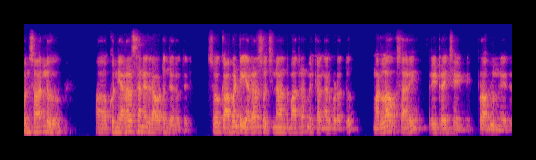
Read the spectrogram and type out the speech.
కొన్నిసార్లు కొన్ని ఎర్రర్స్ అనేది రావటం జరుగుతుంది. సో కాబట్టి ఎర్రర్స్ వచ్చినంత మాత్రం మీరు కంగారు పడవద్దు మరలా ఒకసారి రీట్రై చేయండి. ప్రాబ్లం లేదు.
